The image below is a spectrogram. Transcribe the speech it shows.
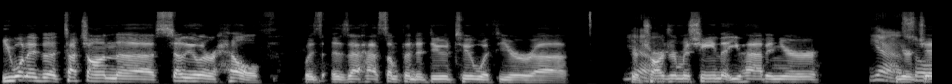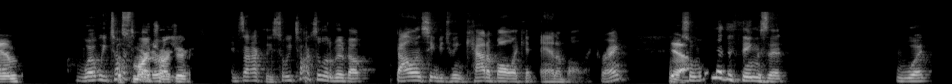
You wanted to touch on uh, cellular health. Was does that have something to do too with your uh, your Yeah. charger machine that you had in your yeah your so gym? what we talked smart about charger. earlier- exactly so we talked a little bit about balancing between catabolic and anabolic right Yeah. so one of the things that what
